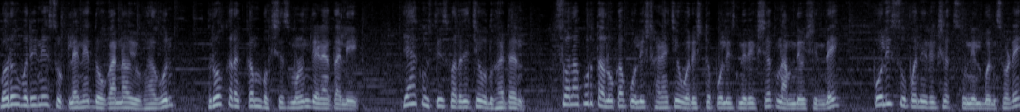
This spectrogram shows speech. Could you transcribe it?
बरोबरीने सुटल्याने दोघांना विभागून रोख रक्कम बक्षीस म्हणून देण्यात आली. या कुस्ती स्पर्धेचे उद्घाटन सोलापूर तालुका पोलीस ठाण्याचे वरिष्ठ पोलीस निरीक्षक नामदेव शिंदे पोलीस उपनिरीक्षक सुनील बनसोडे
